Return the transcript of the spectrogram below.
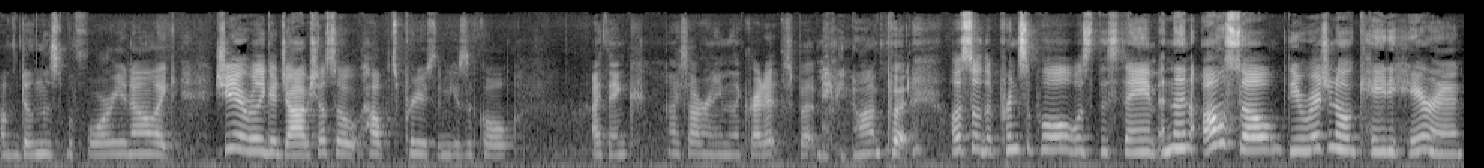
I've done this before, you know? Like she did a really good job. She also helped produce the musical. I think I saw her name in the credits, but maybe not. But also the principal was the same, and then also the original Cady Heron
